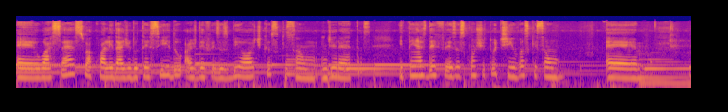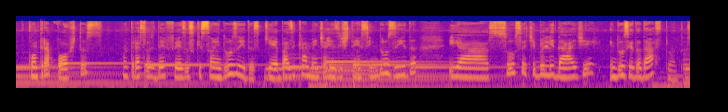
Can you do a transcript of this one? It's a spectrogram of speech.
é o acesso à qualidade do tecido, as defesas bióticas, que são indiretas, e tem as defesas constitutivas, que são é, contrapostas contra essas defesas que são induzidas, que é basicamente a resistência induzida e a suscetibilidade induzida das plantas.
